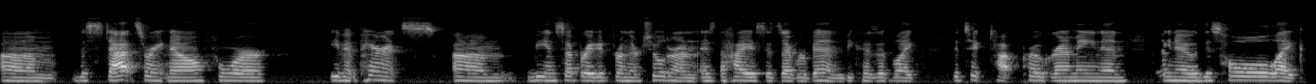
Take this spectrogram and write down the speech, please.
um, the stats right now for even parents um, being separated from their children is the highest it's ever been because of like the TikTok programming and you know this whole like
